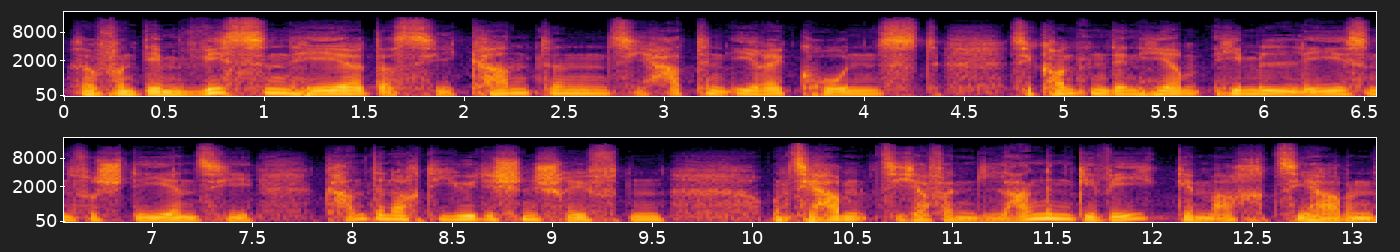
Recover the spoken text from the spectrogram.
Also von dem Wissen her, dass sie kannten, sie hatten ihre Kunst, sie konnten den Himmel lesen, verstehen, sie kannten auch die jüdischen Schriften und sie haben sich auf einen langen Weg gemacht, sie haben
